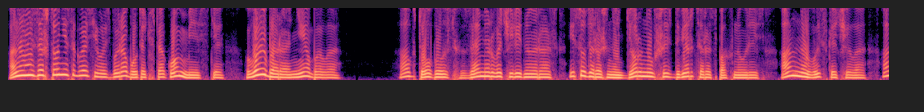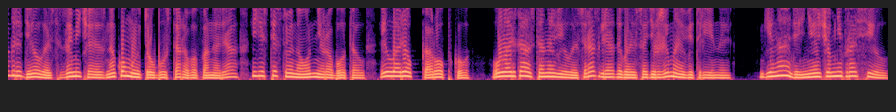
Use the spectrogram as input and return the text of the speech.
она ни за что не согласилась бы работать в таком месте. Выбора не было. Автобус замер в очередной раз, и судорожно дернувшись, дверцы распахнулись. Анна выскочила, огляделась, замечая знакомую трубу старого фонаря. Естественно, он не работал. И ларек-коробку. У ларька остановилась, разглядывая содержимое витрины. Геннадий ни о чем не просил,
